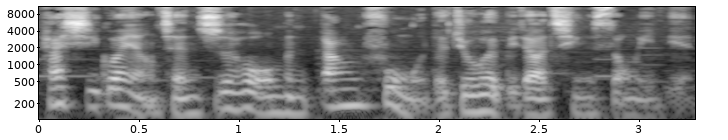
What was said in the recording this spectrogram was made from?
他习惯养成之后，我们当父母的就会比较轻松一点。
